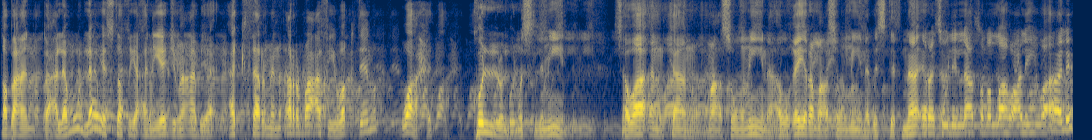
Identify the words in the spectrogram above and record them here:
طبعا تعلمون لا يستطيع أن يجمع بأكثر من أربعة في وقت واحد. كل المسلمين سواء كانوا معصومين أو غير معصومين باستثناء رسول الله صلى الله عليه وآله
